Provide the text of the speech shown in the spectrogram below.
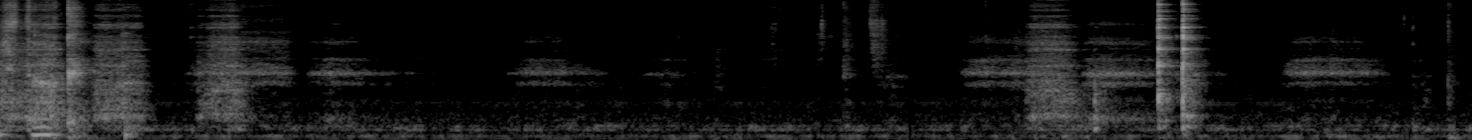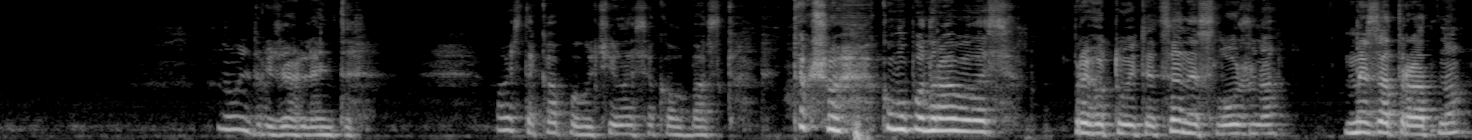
Ось так. Ну і, друзі, гляньте. Ось така вийшла колбаска. Так що, кому понравилось, приготуйте. Це не сложно, не затратно.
